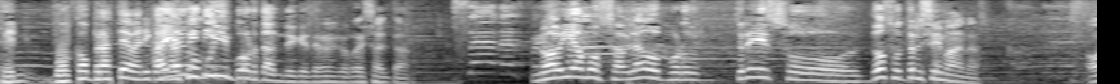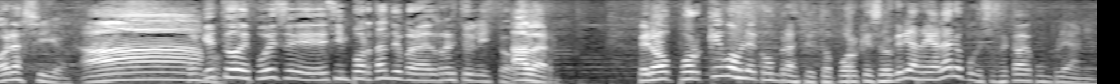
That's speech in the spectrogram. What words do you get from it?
Ten- vos compraste American Hay algo muy importante que tengo que resaltar. No habíamos hablado por tres o dos o tres semanas. Ahora siga. Ah, Porque esto después eh, es importante para el resto de la historia. a ver. Pero ¿por qué vos le compraste esto? ¿Porque se lo querías regalar o porque se sacaba de cumpleaños?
